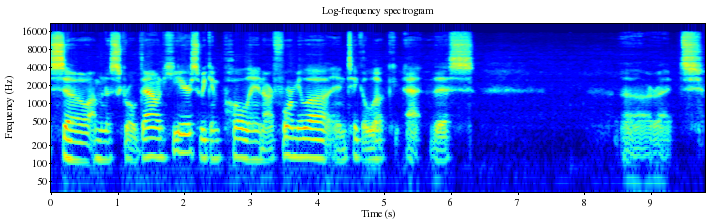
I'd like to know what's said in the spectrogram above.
so I'm going to scroll down here so we can pull in our formula and take a look at this. All right.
